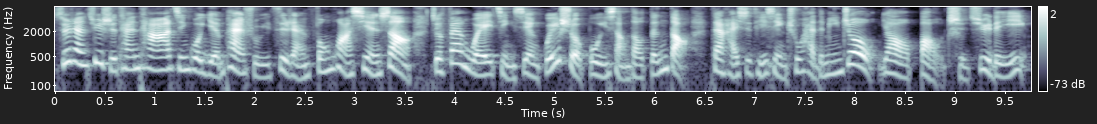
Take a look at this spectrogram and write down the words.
虽然巨石坍塌经过研判属于自然风化现象，这范围仅限龟首，不影响到登岛，但还是提醒出海的民众要保持距离。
